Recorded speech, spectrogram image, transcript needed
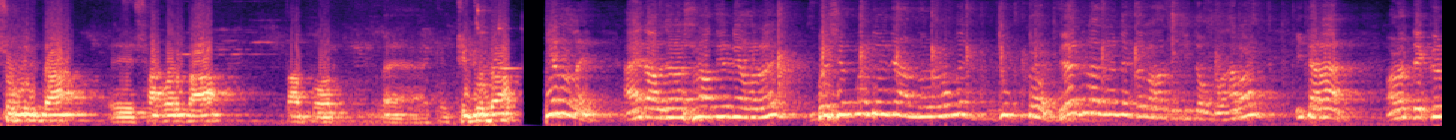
সমীর দা সাগর দা, তারপর টিটু দা। আইন আলোচনা যুক্ত ইতারা দেখুন,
